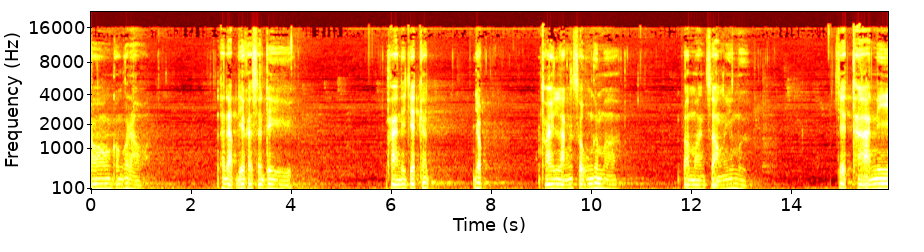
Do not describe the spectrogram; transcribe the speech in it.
ท้องของเรา ระดับเดียวกับสะดือ ฐานที่เจ็ดก็ยกถอยหลังสูงขึ้นมา ประมาณสองนิ้วมือ เจ็ดฐานนี้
